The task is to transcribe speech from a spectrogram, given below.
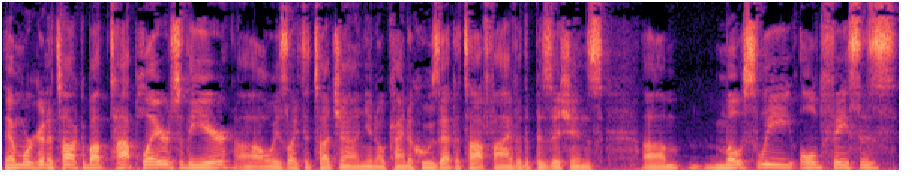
Then we're going to talk about top players of the year. I always like to touch on, you know, kind of who's at the top five of the positions. Um, mostly old faces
